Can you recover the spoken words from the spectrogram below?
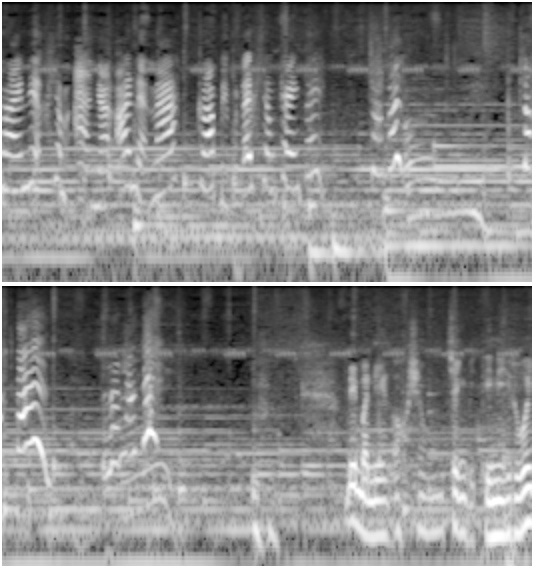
ក្រែងនេះខ្ញុំអនុញ្ញាតឲ្យអ្នកណាក្រៅពីប្តីខ្ញុំកេងទេចុះទៅចុះទៅលឿនឡើងទៅនេះបើនាងអស់ខ្ញុំចេញពីទីនេះរួច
